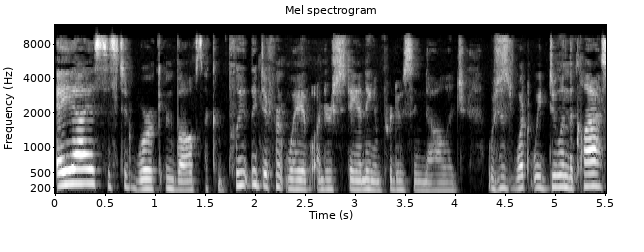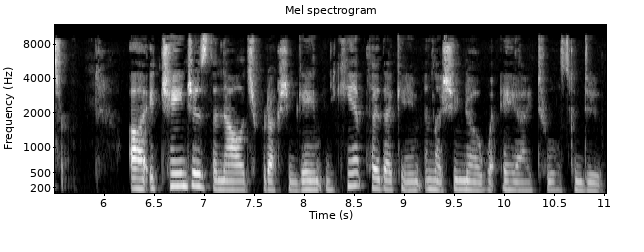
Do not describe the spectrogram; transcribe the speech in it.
AI-assisted work involves a completely different way of understanding and producing knowledge, which is what we do in the classroom. Uh, it changes the knowledge production game, and you can't play that game unless you know what AI tools can do.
